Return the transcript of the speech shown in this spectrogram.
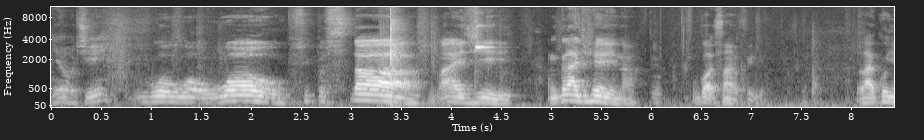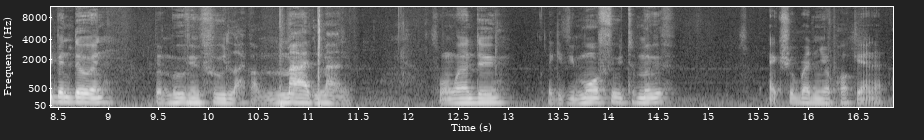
Yo, G. Whoa, whoa, whoa. Superstar. My G. I'm glad you're here, you know. I've got something for you. Like what you've been doing, been moving food like a madman. So what I'm gonna do, I give you more food to move, extra bread in your pocket, innit?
